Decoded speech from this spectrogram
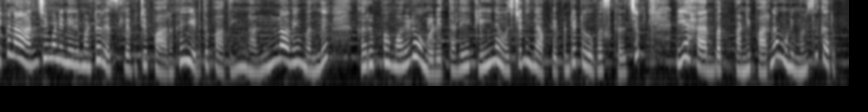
இப்போ நான் அஞ்சு மணி நேரம் மட்டும் ரெஸ்ட்டில் விட்டு பாருங்கள் எடுத்து பார்த்தீங்கன்னா நல்லாவே வந்து கருப்பாக மாறிடும். உங்களுடைய தலையை க்ளீனாக வச்சுட்டு நீங்கள் அப்ளை பண்ணிட்டு டூ ஹவர்ஸ் கழிச்சு நீங்கள் ஹேர் பாத் பண்ணி பாருங்கள் முடி முழுசு கருப்பாக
